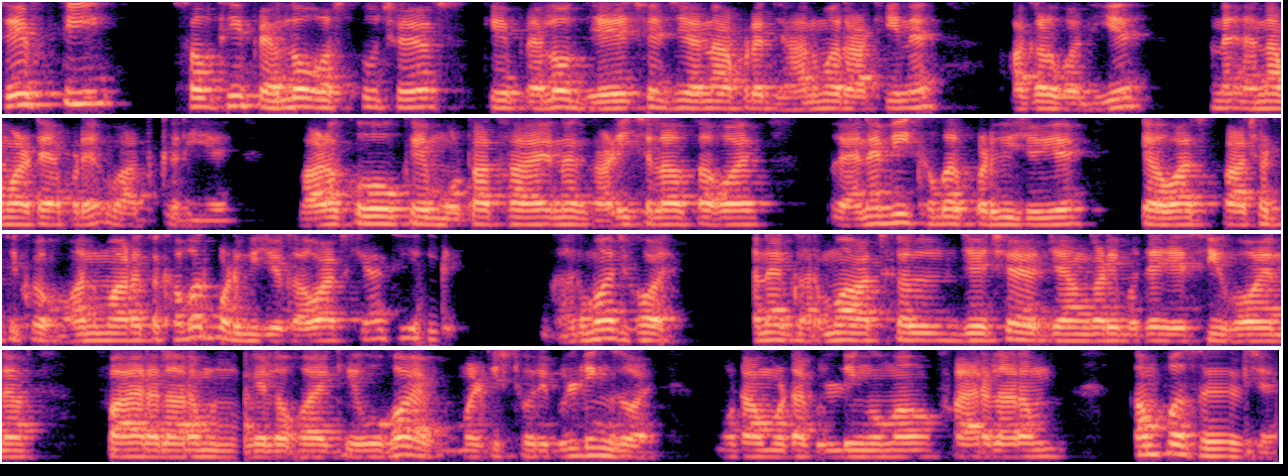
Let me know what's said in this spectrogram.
સેફટી સૌથી પહેલો વસ્તુ છે કે પહેલો ધ્યેય છે જેને આપણે ધ્યાનમાં રાખીને આગળ વધીએ અને એના માટે આપણે વાત કરીએ. બાળકો કે મોટા થાય અને ગાડી ચલાવતા હોય, તો એને બી ખબર પડવી જોઈએ કે અવાજ પાછળથી કોઈ હોર્ન મારે તો ખબર પડવી જોઈએ કે અવાજ ક્યાંથી ઘરમાં જ હોય અને ઘરમાં આજકાલ જે છે જ્યાં આગળ બધે એસી હોય ને ફાયર અલાર્મ લાગેલો હોય કે એવું હોય મલ્ટી સ્ટોરી બિલ્ડિંગ્સ હોય મોટા મોટા બિલ્ડિંગોમાં ફાયર અલાર્મ કમ્પલસરી છે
